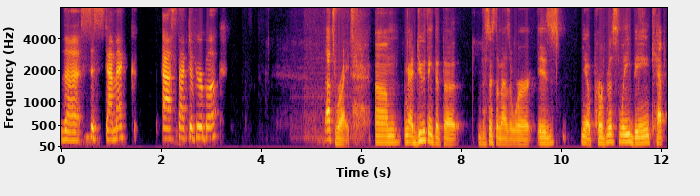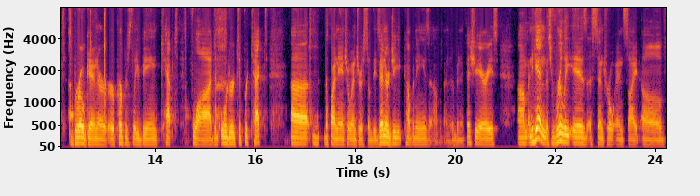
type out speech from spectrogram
the systemic aspect of your book? That's right. Um, I mean, I do think that the the system, as it were, is you know purposely being kept broken or, or purposely being kept flawed in order to protect uh, the financial interests of these energy companies um, and their beneficiaries. Um, and again, this really is a central insight of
